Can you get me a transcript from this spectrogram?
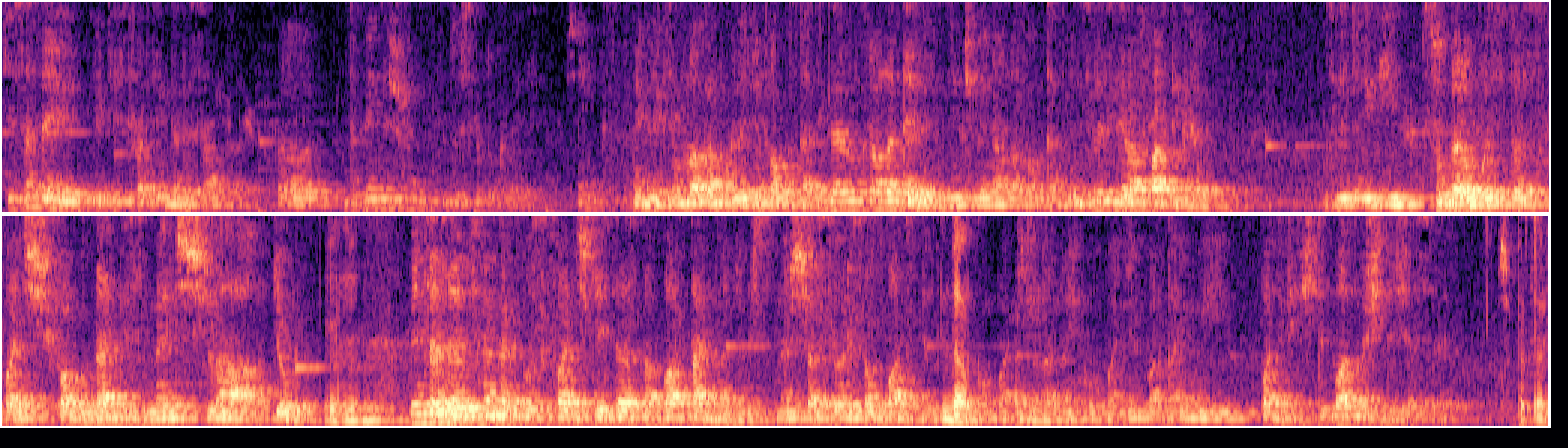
chestia asta e, e o chestie foarte interesantă. Uh, depinde și unde te duci să lucrezi. Știi? Uite, De exemplu, aveam colegi în facultate care lucrau la Delphi, din ce veneau la facultate. Bineînțeles, le era foarte greu. Înțelegi? Adică e super obositor să faci facultate, să mergi la job. Mhm. Bineînțeles, ai opțiunea care poți să faci chestia asta part-time la job și să mergi 6 ore sau 4 de Da. în companie. La noi, în companie, part-time poate fi și de 4 și de 6 ore. Super tare.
